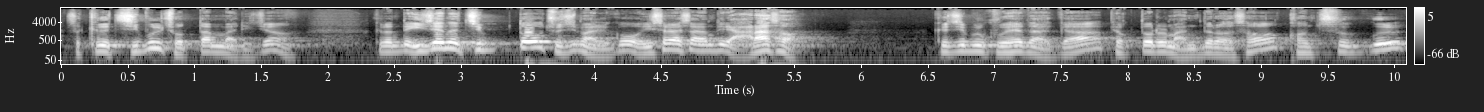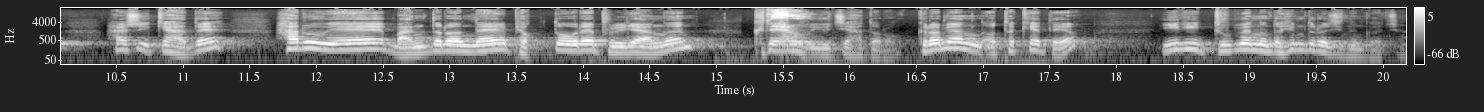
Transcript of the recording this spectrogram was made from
그래서 그 집을 줬단 말이죠. 그런데 이제는 집도 주지 말고 이스라엘 사람들이 알아서 그 집을 구해다가 벽돌을 만들어서 건축을 할 수 있게 하되 하루에 만들어낼 벽돌의 분량은 그대로 유지하도록. 그러면 어떻게 돼요? 일이 두 배는 더 힘들어지는 거죠.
